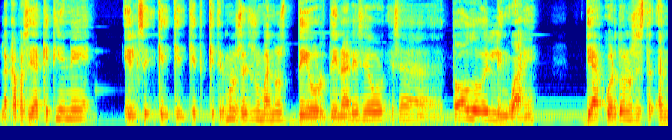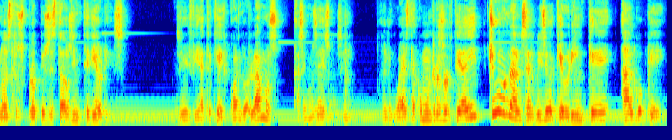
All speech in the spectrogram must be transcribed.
la capacidad que tiene el, que, que, que, tenemos los seres humanos de ordenar ese, esa, todo el lenguaje de acuerdo a, a nuestros propios estados interiores. ¿Sí? Fíjate que cuando hablamos hacemos eso, ¿sí? El lenguaje está como un resorte ahí, chun, al servicio de que brinque algo que,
